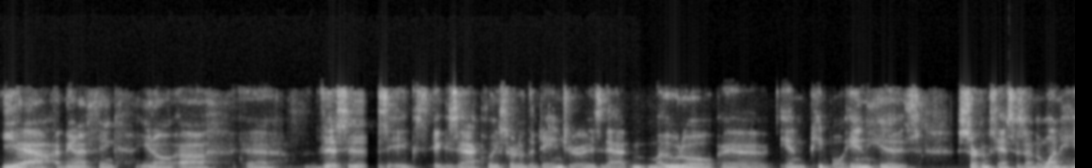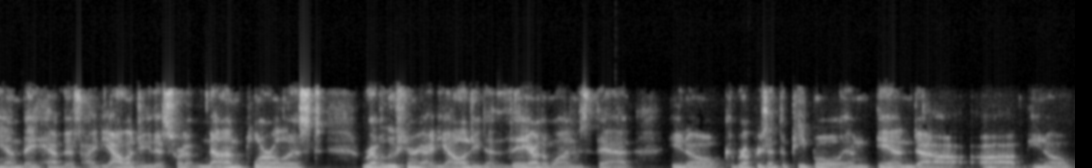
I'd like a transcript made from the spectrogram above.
Yeah, I mean, I think you know. Uh, uh, this is ex- exactly sort of the danger is that Maduro uh, in people in his circumstances, on the one hand, they have this ideology, this sort of non pluralist revolutionary ideology that they are the ones that, you know, could represent the people and, and uh, uh, you know,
